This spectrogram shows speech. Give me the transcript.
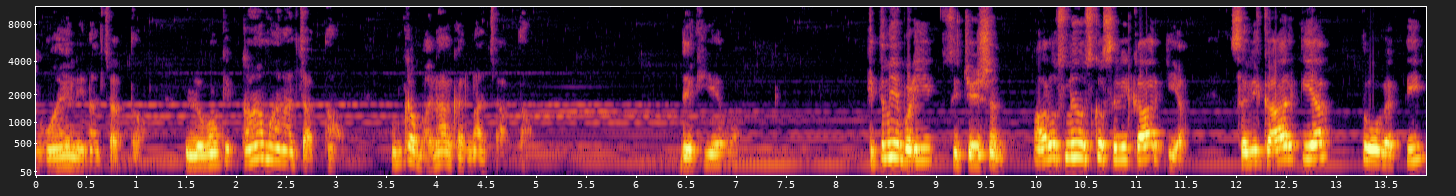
दुआएँ लेना चाहता हूँ, लोगों के काम आना चाहता हूँ, उनका भला करना चाहता हूँ। देखिए कितनी बड़ी सिचुएशन और उसने उसको स्वीकार किया। स्वीकार किया तो वो व्यक्ति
